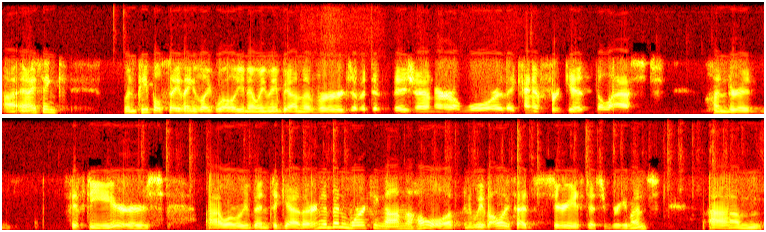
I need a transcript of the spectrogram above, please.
Uh, and I think when people say things like, well, you know, we may be on the verge of a division or a war, they kind of forget the last 150 years uh, where we've been together and have been working on the whole. And we've always had serious disagreements. Um,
